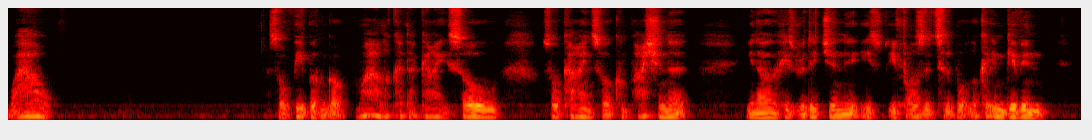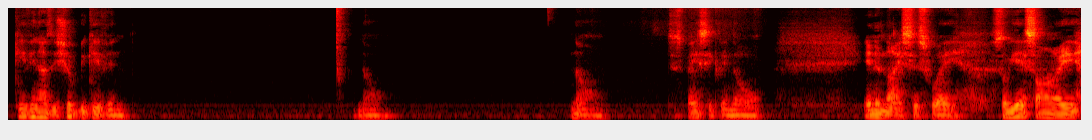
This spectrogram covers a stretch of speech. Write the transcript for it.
Wow. So people can go, wow, look at that guy. He's so, so kind, so compassionate. You know, his religion, he's, he follows it to the book. Look at him giving, giving as he should be giving. No. No. Just basically no. In the nicest way. So yes, I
